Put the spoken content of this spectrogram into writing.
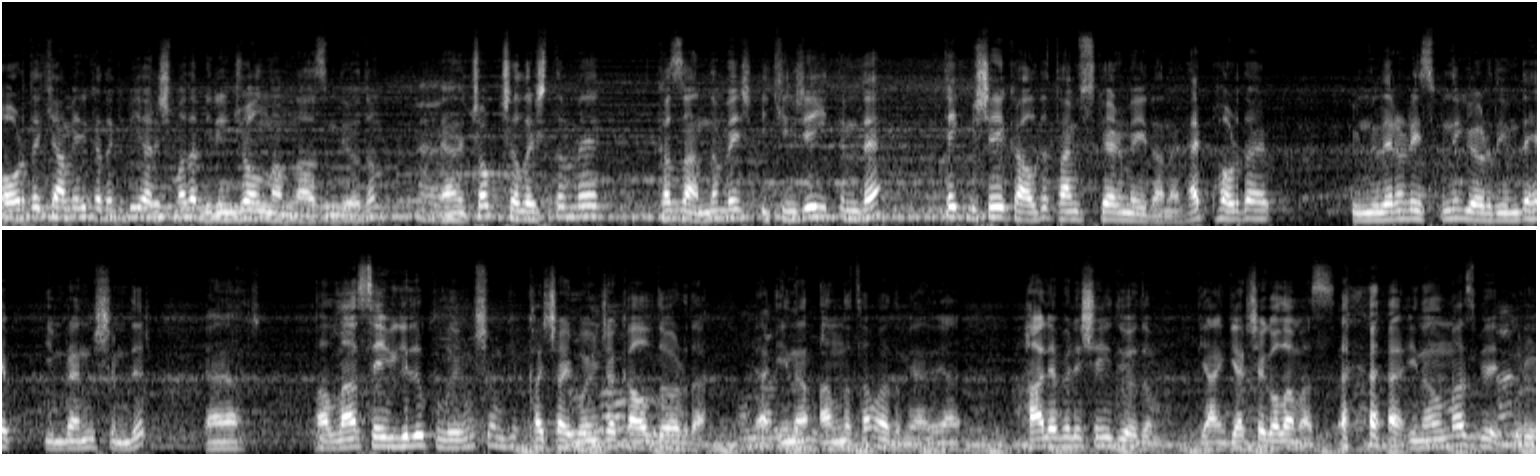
oradaki Amerika'daki bir yarışmada birinci olmam lazım diyordum. Yani çok çalıştım ve kazandım ve ikinciye gittiğimde tek bir şey kaldı Times Square meydanı. Hep orada ünlülerin resmini gördüğümde hep imrenmişimdir. Yani Allah'ın sevgili kuluymuşum ki kaç ay boyunca kaldı orada. Ya inan anlatamadım yani. yani hala böyle şey diyordum. Yani gerçek olamaz. İnanılmaz bir gurur.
